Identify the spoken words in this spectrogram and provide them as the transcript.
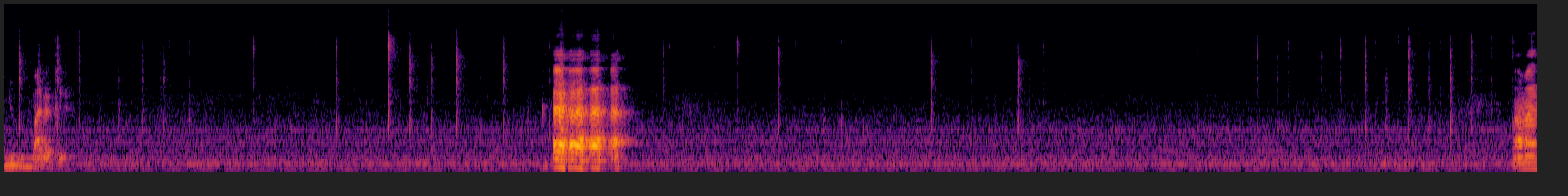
Numerically. My man's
